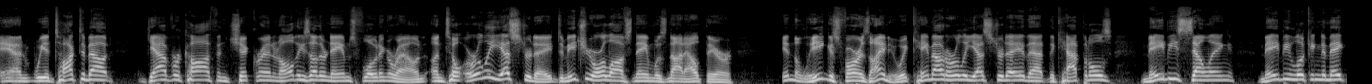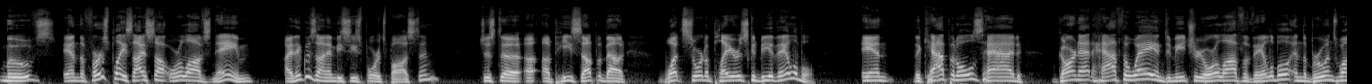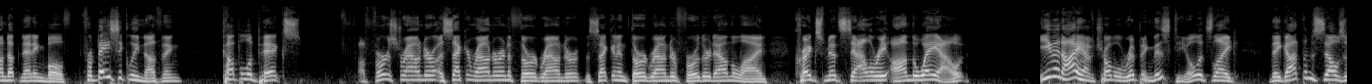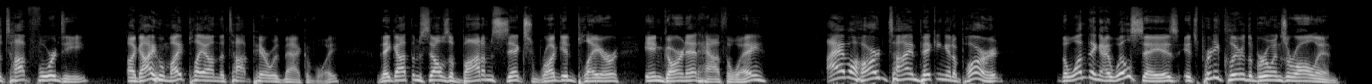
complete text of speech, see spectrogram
And we had talked about Gavrikov and Chychrun and all these other names floating around until early yesterday. Dmitry Orlov's name was not out there in the league as far as I knew. It came out early yesterday that the Capitals may be selling, may be looking to make moves. And the first place I saw Orlov's name, I think was on NBC Sports Boston, just a, a, a piece up about what sort of players could be available. And the Capitals had Garnet Hathaway and Dmitry Orlov available, and the Bruins wound up netting both for basically nothing. A couple of picks, a first rounder, a second rounder, and a third rounder. The second and third rounder further down the line. Craig Smith's salary on the way out. Even I have trouble ripping this deal. It's like they got themselves a top 4D, a guy who might play on the top pair with McAvoy. They got themselves a bottom six rugged player in Garnet Hathaway. I have a hard time picking it apart. The one thing I will say is it's pretty clear the Bruins are all in.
